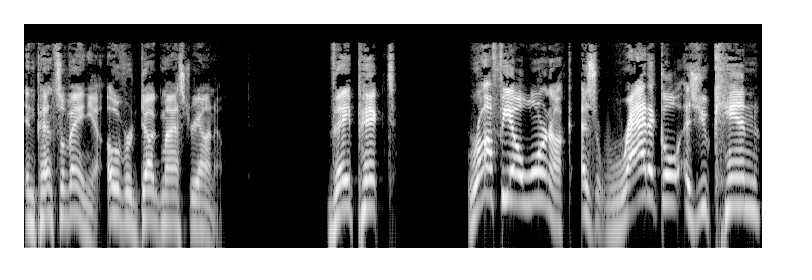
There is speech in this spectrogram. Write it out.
in Pennsylvania over Doug Mastriano. They picked Raphael Warnock, as radical as you can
